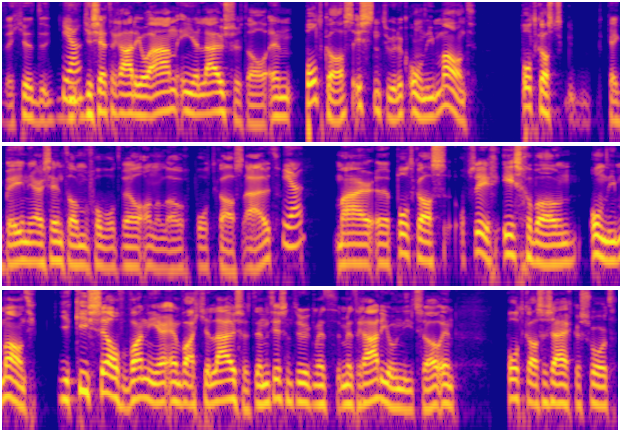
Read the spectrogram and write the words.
Weet je, de, ja. je, je, zet de radio aan en je luistert al. En podcast is natuurlijk on demand. Podcast, kijk, BNR zendt dan bijvoorbeeld wel analoog podcast uit. Ja. Maar uh, podcast op zich is gewoon on demand. Je, je, kiest zelf wanneer en wat je luistert. En het is natuurlijk met, met radio niet zo. En podcast is eigenlijk een soort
